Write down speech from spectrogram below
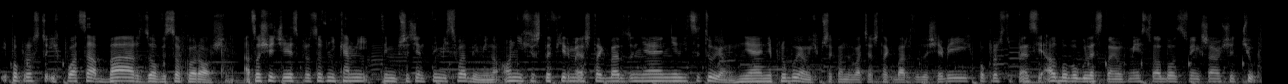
i po prostu ich płaca bardzo wysoko rośnie. A co się dzieje z pracownikami tymi przeciętnymi słabymi? No o nich już te firmy aż tak bardzo nie, nie licytują, nie, nie próbują ich przekonywać aż tak bardzo do siebie i ich po prostu pensje albo w ogóle stoją w miejscu, albo zwiększają się ciut.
